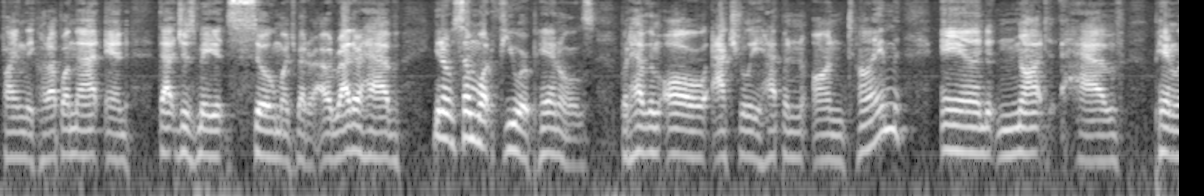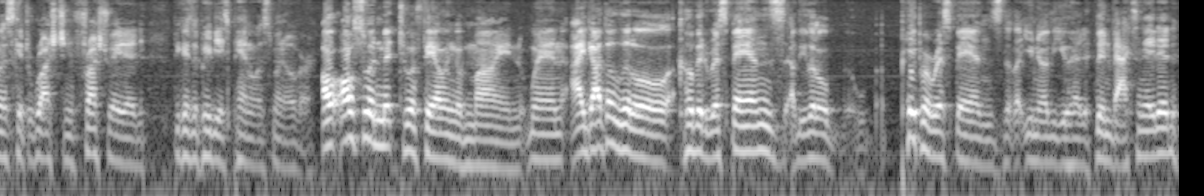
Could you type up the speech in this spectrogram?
finally caught up on that, and that just made it so much better. I would rather have, you know, somewhat fewer panels, but have them all actually happen on time and not have panelists get rushed and frustrated because the previous panelists went over. I'll also admit to a failing of mine. When I got the little COVID wristbands, uh, the little paper wristbands that let you know that you had been vaccinated,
